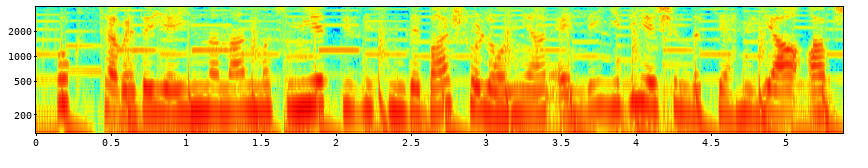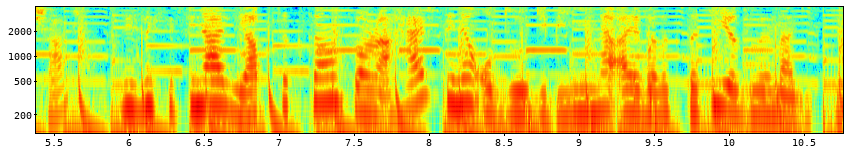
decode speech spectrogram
Fox TV'de yayınlanan Masumiyet dizisinde başrol oynayan 57 yaşındaki Hülya Avşar, dizisi final yaptıktan sonra her sene olduğu gibi yine Ayvalık'taki yazlığına gitti.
